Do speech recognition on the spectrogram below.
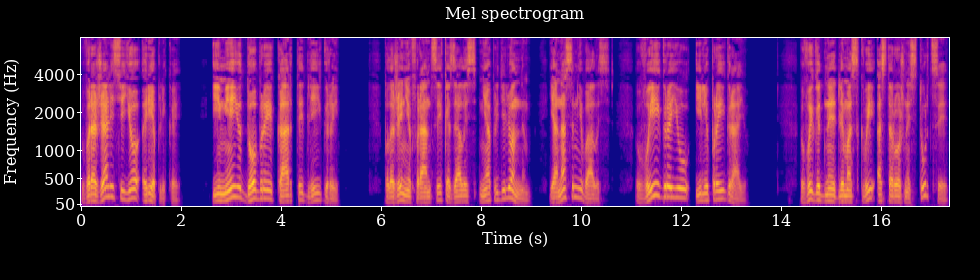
выражались ее репликой «Имею добрые карты для игры». Положение Франции казалось неопределенным, и она сомневалась, выиграю или проиграю. Выгодная для Москвы осторожность Турции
